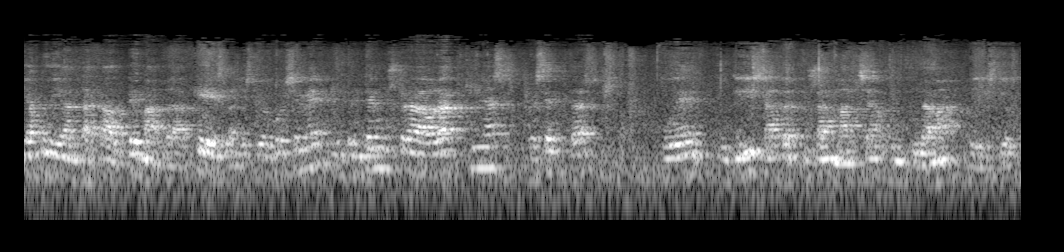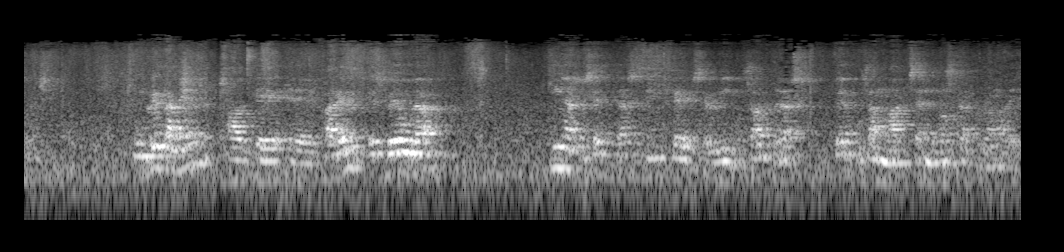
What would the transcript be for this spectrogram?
ja podíem tancar el tema de què és la gestió del coneixement. Intentem mostrar ara quines receptes podem utilitzar per posar en marxa un programa de gestió del coneixement. Concretament, el que eh, farem és veure quines receptes hem de fer servir nosaltres per posar en marxa el nostre programa de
